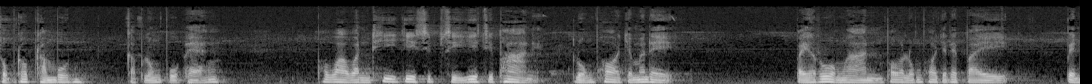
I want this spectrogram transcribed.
สมทบทำบุญกับหลวงปู่แผง เพราะว่าวันที่ยี่สิบสี่ยี่สิบห้าเนี่ย หลวงพ่อจะไม่ได้ ไปร่วมงาน เพราะว่าหลวงพ่อจะได้ไปเป็น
